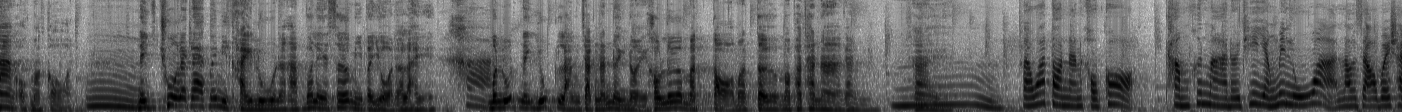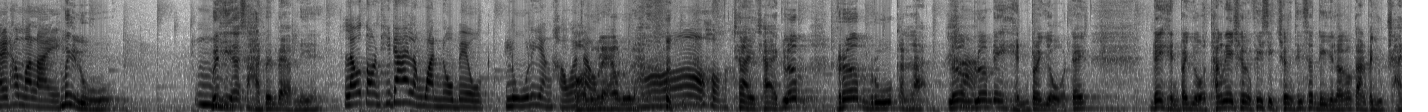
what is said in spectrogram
สร้างออกมาก่อนอืมในช่วงแรก ๆ ไม่มีใครรู้นะครับ ว่าเลเซอร์มีประโยชน์อะไรค่ะมนุษย์ในยุคหลังจากนั้นหน่อยๆเขาเริ่มมาต่อมาเติมมาพัฒนากัน ใช่อืมแปลว่าตอนนั้นเขาก็ทำขึ้นมาโดยที่ยังไม่รู้ว่าเราจะเอาไปใช้ทำอะไร ไม่รู้ วิทยาศาสตร์เป็นแบบนี้ แล้วตอนที่ได้รางวัลโนเบลรู้หรือยังคะว่าอ๋อจะเอารู้แล้วรู้แล้วอ๋อใช่ใช่เริ่มเริ่มรู้กันละ เริ่มค่ะเริ่มได้เห็นประโยชน์ได้ได้เห็นประโยชน์ทั้งในเชิงฟิสิกส์เชิงทฤษฎีแล้วก็การประยุกต์ใช้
